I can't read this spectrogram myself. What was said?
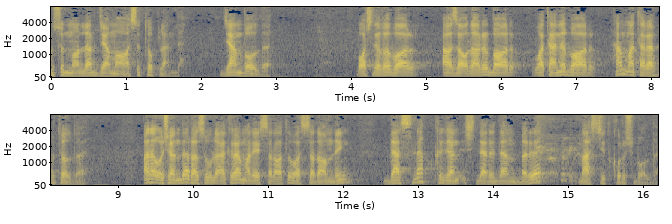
musulmonlar jamoasi to'plandi. Jam bo'ldi. Boshlig'i bor a'zolari bor vatani bor hamma tarafi to'ldi. Ana o'shanda rasuli akram alayhissalotu vassalomning dastlab qilgan ishlaridan biri masjid qurish bo'ldi.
